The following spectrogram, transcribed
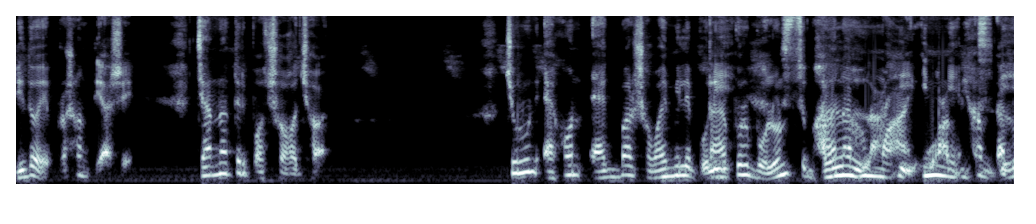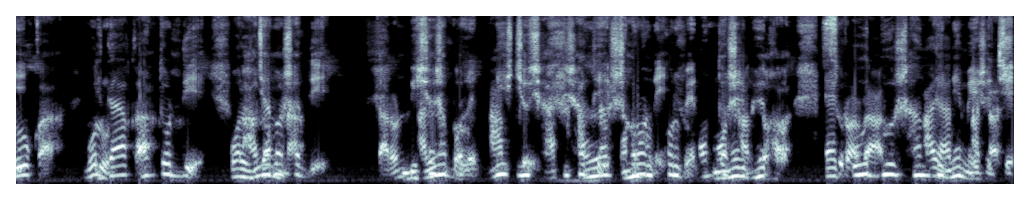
হৃদয়ে প্রশান্তি আসে, জান্নাতের পথ সহজ হয়। চলুন এখন একবার সবাই মিলে বলি তারপর বলুন সুবহানাল্লাহি ইন্নী হামদালুকা বলুন অন্তর দিয়ে ভালোবাসা দিয়ে কারণ বিশেষ বলেন নিশ্চয়ই সাথে সাথে স্মরণে করবেন মনের ভেতর এক অদ্ভুত শান্তি নেমে এসেছে।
